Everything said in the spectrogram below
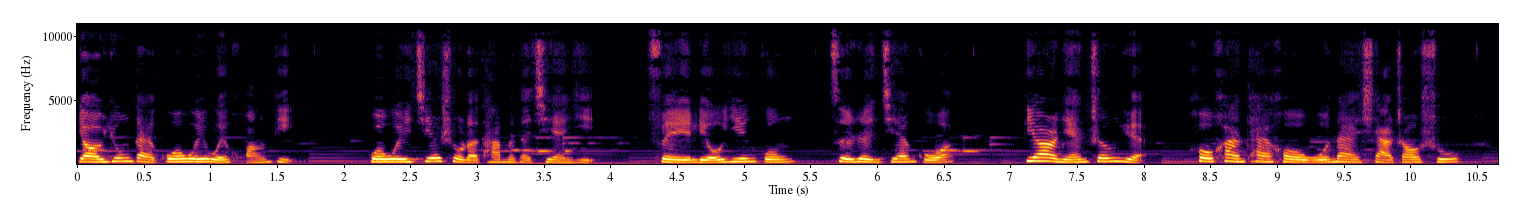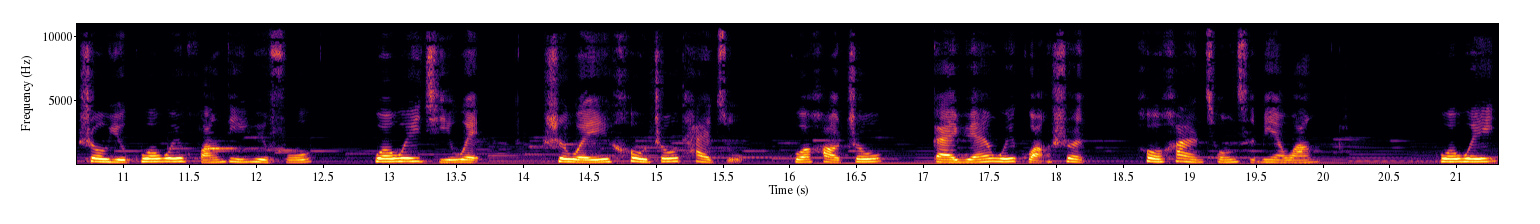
要拥戴郭威为皇帝。郭威接受了他们的建议，废刘因公，自任监国。第二年正月，后汉太后无奈下诏书，授予郭威皇帝玉符。郭威即位，是为后周太祖，国号周，改元为广顺。后汉从此灭亡。郭威，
